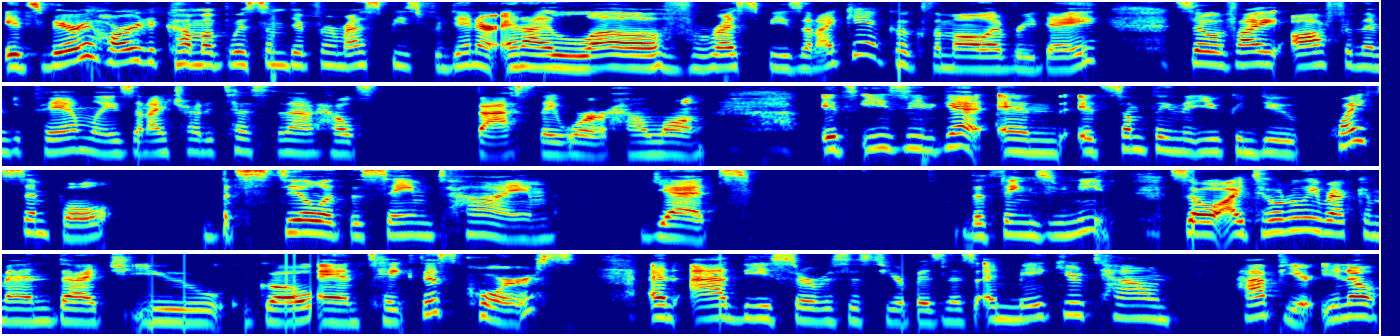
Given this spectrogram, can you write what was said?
it's very hard to come up with some different recipes for dinner and i love recipes and i can't cook them all every day so if i offer them to families and i try to test them out how fast they were how long it's easy to get and it's something that you can do quite simple but still at the same time get the things you need. So I totally recommend that you go and take this course and add these services to your business and make your town happier. You know,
